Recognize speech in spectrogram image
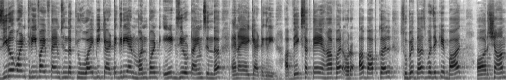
0.35 times in the QIB category and 1.80 times in the NII category आप देख सकते हैं यहाँ पर और अब आप कल सुबह दस बजे के बाद और शाम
